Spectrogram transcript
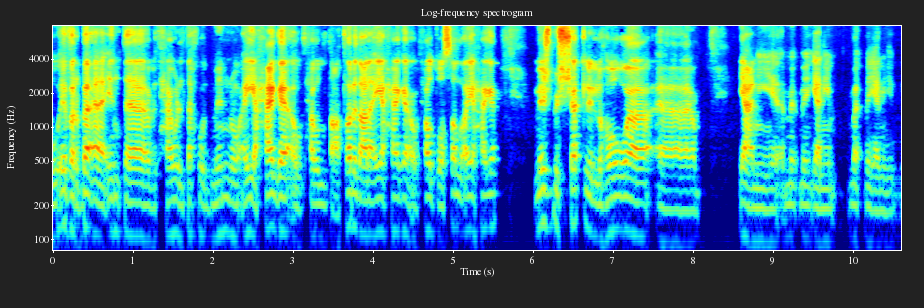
whoever بقى أنت بتحاول تاخد منه أي حاجة أو تحاول تعترض على أي حاجة أو تحاول توصل له أي حاجة مش بالشكل اللي هو آه يعني يعني يعني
